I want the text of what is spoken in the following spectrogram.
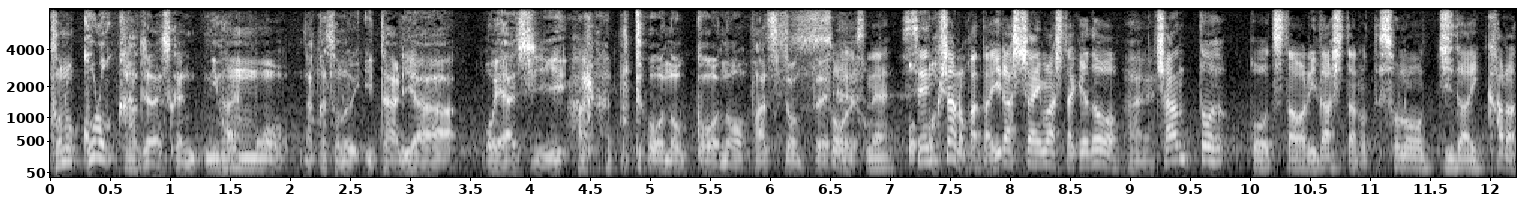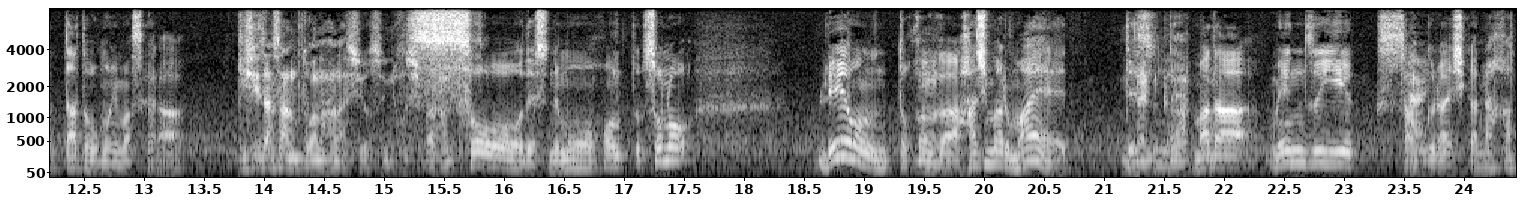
その頃からじゃないですか。日本もなんかそのイタリア親父がどうのこうのファッションって。そうですね。お先駆者の方いらっしゃいましたけど、はい。ちゃんとこう伝わり出したのってその時代からだと思いますから。岸田さんとかの話をするに星葉さんそうですね。もう本当そのレオンとかが始まる前ですね、うんまだメンズ EX さんぐらいしかなかっ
